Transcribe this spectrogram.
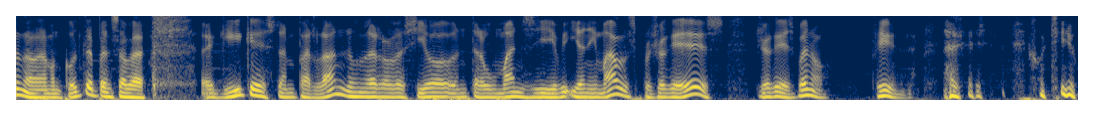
anava en compte, pensava aquí que estan parlant d'una relació entre humans i, i animals, però això què és? Això què és? Bueno, en fi, continu,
